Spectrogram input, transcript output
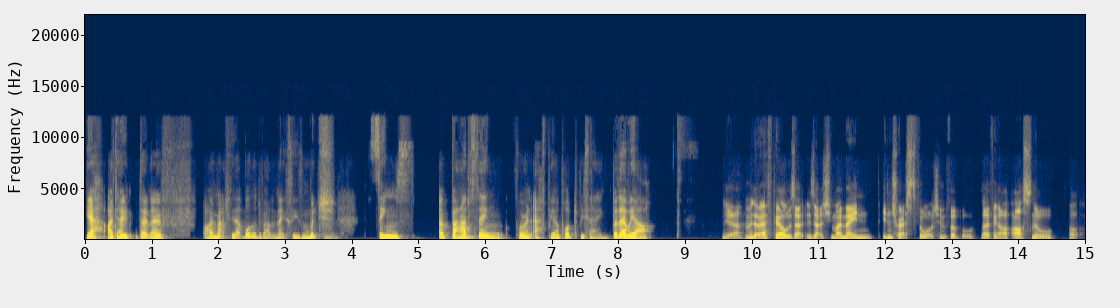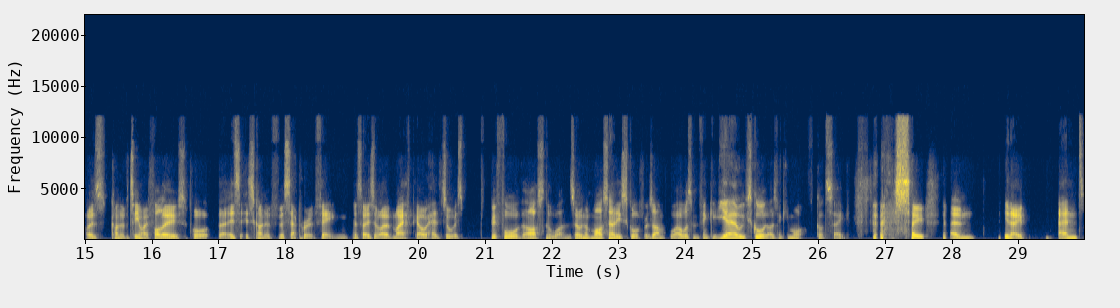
yeah, I don't don't know if I'm actually that bothered about it next season, which mm. seems a bad thing for an FPL pod to be saying. But there we are. Yeah, I mean, the FPL was that is actually my main interest for watching football. I think Arsenal is kind of a team I follow, support, but it's it's kind of a separate thing. And so, so uh, my FPL head's always before the Arsenal one. So when Martinelli scored, for example, I wasn't thinking, yeah, we've scored. I was thinking more, for God's sake. so, um, you know, and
